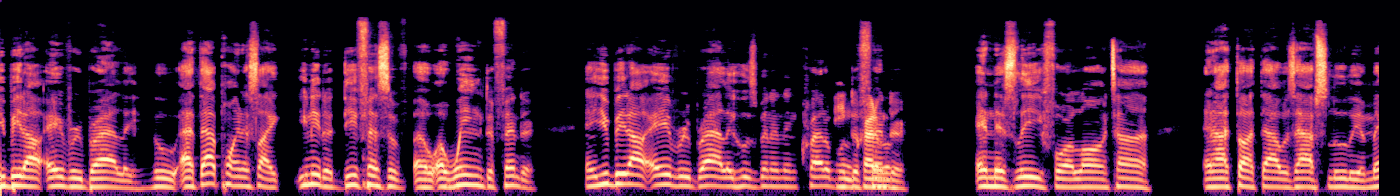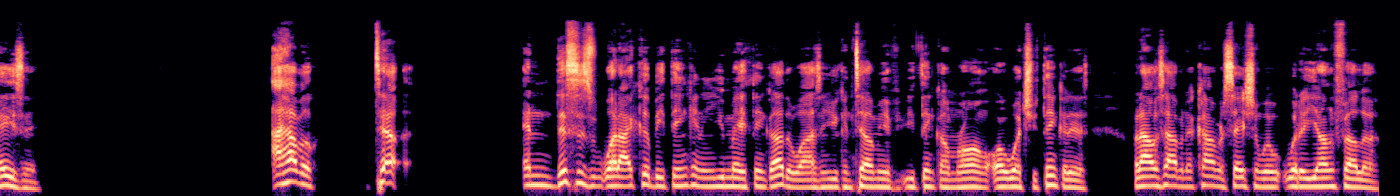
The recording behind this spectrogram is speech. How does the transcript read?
you beat out Avery Bradley, who at that point it's like you need a defensive, a, a wing defender, and you beat out Avery Bradley, who's been an incredible, incredible, defender in this league for a long time, and I thought that was absolutely amazing. I have a tell, and this is what I could be thinking, and you may think otherwise, and you can tell me if you think I'm wrong or what you think it is. But I was having a conversation with, with a young fella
